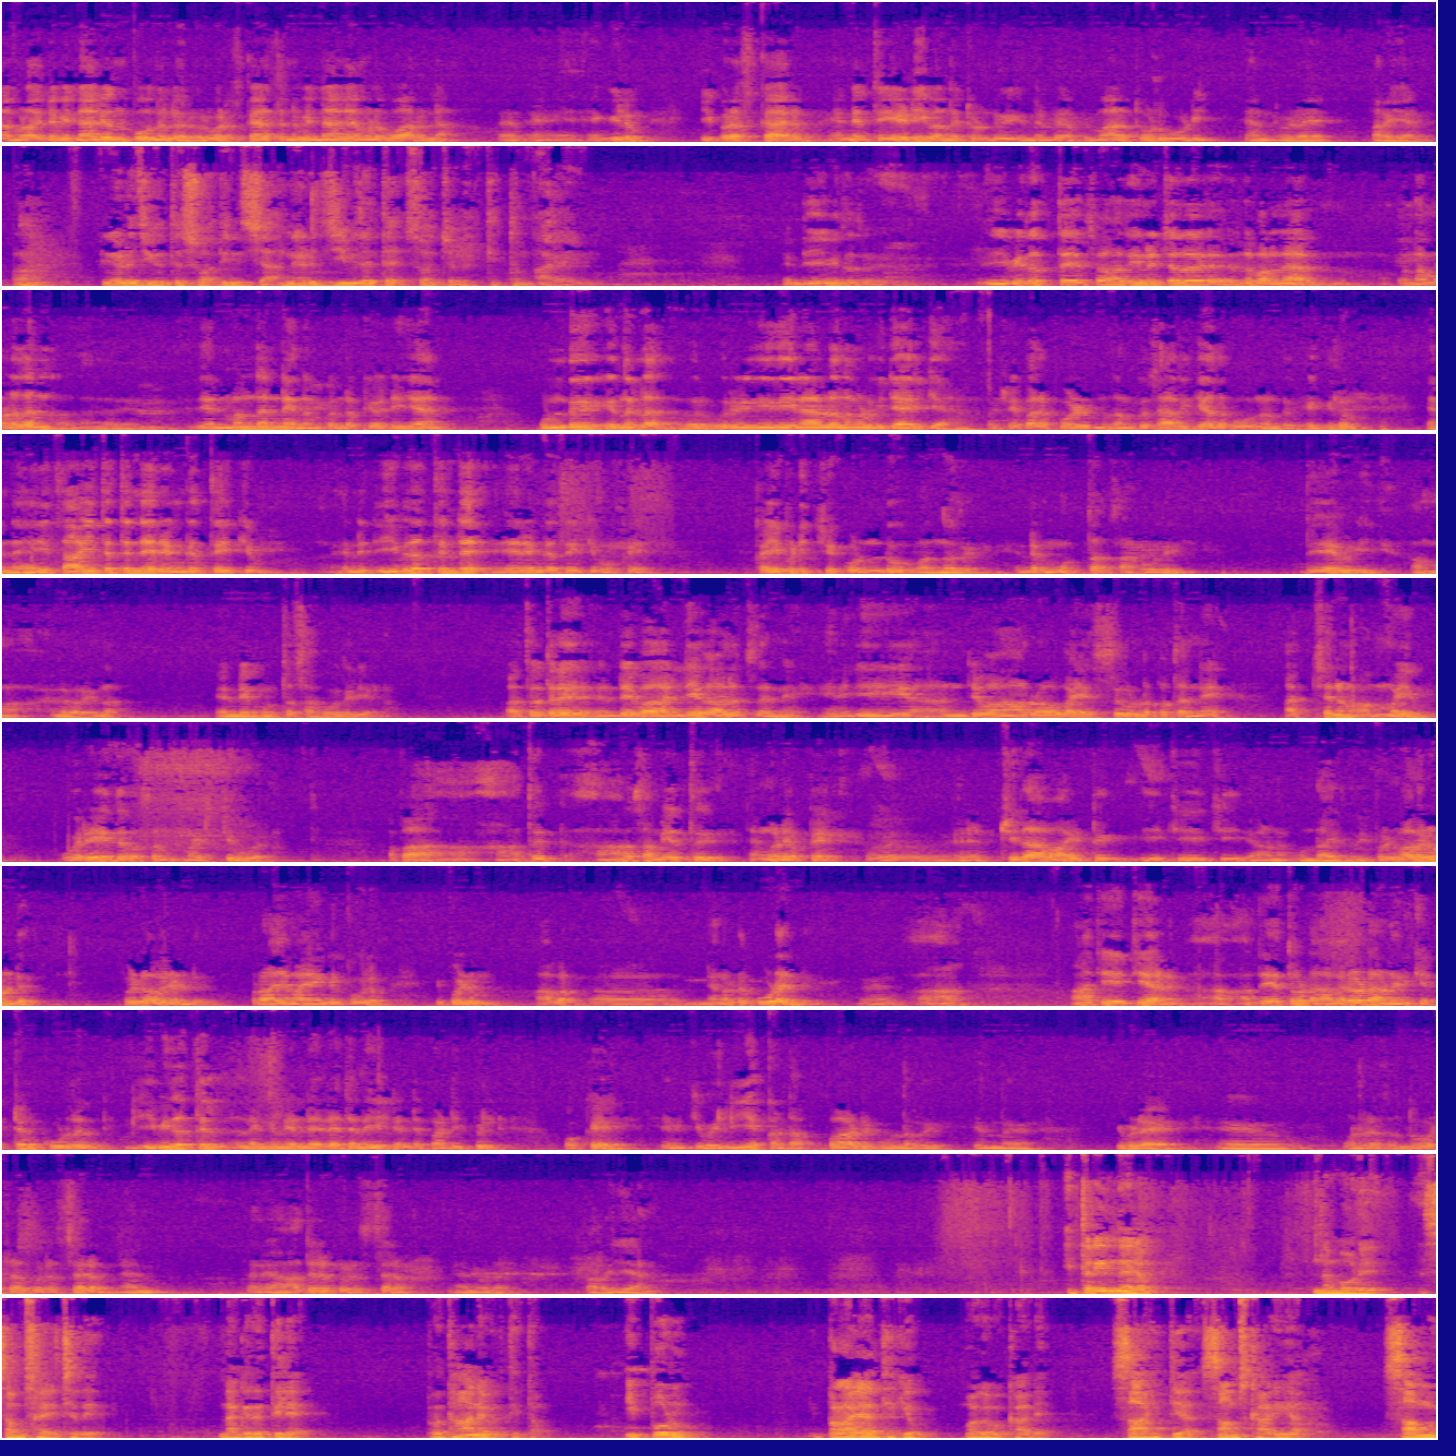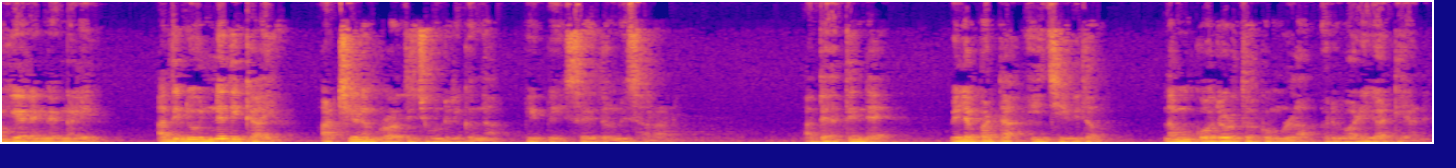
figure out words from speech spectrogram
നമ്മൾ അതിന്റെ പിന്നാലെ ഒന്നും പോകുന്നില്ല ഒരു പുരസ്കാരത്തിന്റെ പിന്നാലെ നമ്മൾ പോകാറില്ല എങ്കിലും ഈ പുരസ്കാരം എന്നെ തേടി വന്നിട്ടുണ്ട് എന്നുള്ള അഭിമാനത്തോടു കൂടി ഞാൻ ഇവിടെ പറയാണ്. നിങ്ങളുടെ ജീവിതത്തെ സ്വാധീനിച്ച അങ്ങയുടെ ജീവിതത്തെ സ്വാധീനിച്ച വ്യക്തിത്വം ആരായിരുന്നു? ജീവിത ജീവിതത്തെ സ്വാധീനിച്ചത് എന്ന് പറഞ്ഞാൽ നമ്മൾ തന്നെ ജന്മം തന്നെ നമുക്ക് എന്തൊക്കെയോ ചെയ്യാൻ ഉണ്ട് എന്നുള്ള ഒരു- രീതിയിലാണല്ലോ നമ്മൾ വിചാരിക്കുക. പക്ഷെ പലപ്പോഴും നമുക്ക് സാധിക്കാതെ പോകുന്നുണ്ട്. എങ്കിലും എന്നെ ഈ സാഹിത്യത്തിന്റെ രംഗത്തേക്കും എന്റെ ജീവിതത്തിന്റെ രംഗത്തേക്കും ഒക്കെ കൈപിടിച്ച് കൊണ്ടുവന്നത് എന്റെ മൂത്ത സഹോദരി ദേവകി അമ്മ എന്ന് പറയുന്ന എന്റെ മൂത്ത സഹോദരിയാണ്. വാസ്തവത്തിൽ എന്റെ ബാല്യകാലത്ത് തന്നെ എനിക്ക് അഞ്ചോ ആറോ വയസ്സ് ഉള്ളപ്പോൾ തന്നെ അച്ഛനും അമ്മയും ഒരേ ദിവസം മരിച്ചു പോകണം അപ്പം അത് ആ സമയത്ത് ഞങ്ങളെയൊക്കെ രക്ഷിതാവായിട്ട് ഈ ചേച്ചി ആണ് ഉണ്ടായിരുന്നത്. ഇപ്പോഴും അവരുണ്ട്. ഇപ്പോഴും അവരുണ്ട്. പ്രായമായെങ്കിൽ പോലും ഇപ്പോഴും അവർ ഞങ്ങളുടെ കൂടെ ഉണ്ട് ആ ആ ചേച്ചിയാണ്. അദ്ദേഹത്തോട് അവരോടാണ് എനിക്ക് ഏറ്റവും കൂടുതൽ ജീവിതത്തിൽ അല്ലെങ്കിൽ എന്റെ രചനയിൽ എന്റെ പഠിപ്പിൽ ഒക്കെ എനിക്ക് വലിയ കടപ്പാട് ഉള്ളത് എന്ന് ഇവിടെ വളരെ സന്തോഷ പുരസ്സരം ഞാൻ വളരെ ആദര പുരസ്സരം ഞാനിവിടെ പറയുകയാണ്. ഇത്രയും നേരം നമ്മോട് സംസാരിച്ചത് നഗരത്തിലെ പ്രധാന വ്യക്തിത്വം. ഇപ്പോഴും പ്രായാധിക്യം വകവെക്കാതെ സാഹിത്യ സാംസ്കാരിക സാമൂഹിക രംഗങ്ങളിൽ അതിന്റെ ഉന്നതിക്കായി അക്ഷീണം പ്രവർത്തിച്ചുകൊണ്ടിരിക്കുന്ന പി. പി. സൈദുണ്ണി സാറാണ്. അദ്ദേഹത്തിന്റെ വിലപ്പെട്ട ഈ ജീവിതം നമുക്ക് ഓരോരുത്തർക്കുമുള്ള ഒരു വഴികാട്ടിയാണ്.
